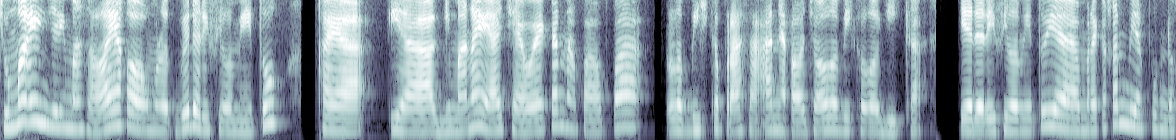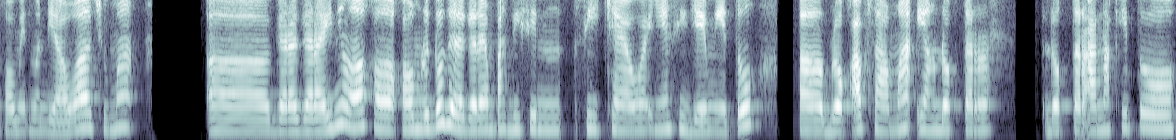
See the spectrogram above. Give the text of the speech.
Cuma yang jadi masalah ya kalau menurut gue dari filmnya itu kayak ya gimana ya cewek kan apa-apa lebih ke perasaan ya kalau cowok lebih ke logika. Ya dari film itu ya mereka kan biarpun udah komitmen di awal cuma uh, gara-gara ini loh kalau kalau menurut gue gara-gara yang pas di scene si ceweknya si Jamie itu uh, broke up sama yang dokter dokter anak itu.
